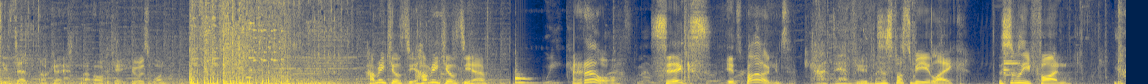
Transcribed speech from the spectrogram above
He's dead? Okay. No, okay, he was one. How many kills do you, how many kills do you have? I don't know. Six? It's bugged. God damn, dude. This is supposed to be like this is supposed to be fun.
